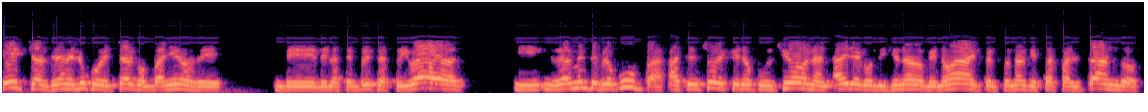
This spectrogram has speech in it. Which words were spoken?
echan se dan el lujo de echar compañeros de, de las empresas privadas y, realmente preocupa. Ascensores que no funcionan, aire acondicionado que no hay, personal que está faltando.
